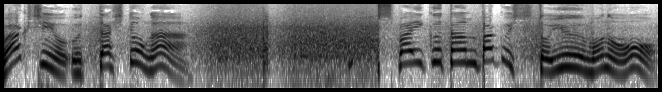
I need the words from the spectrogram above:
ワクチンを打った人が、スパイクタンパク質というものを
